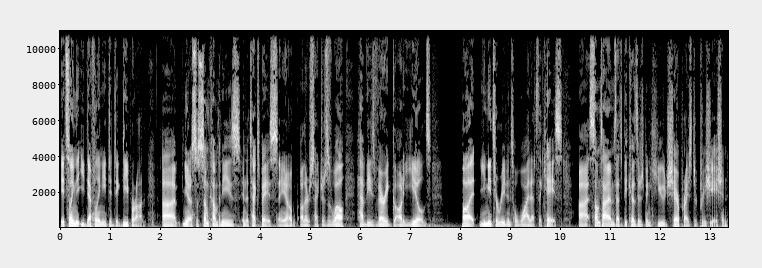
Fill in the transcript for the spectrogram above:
it's something that you definitely need to dig deeper on. Uh, you know, so some companies in the tech space, you know, other sectors as well, have these very gaudy yields but you need to read into why that's the case. Uh, sometimes that's because there's been huge share price depreciation,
